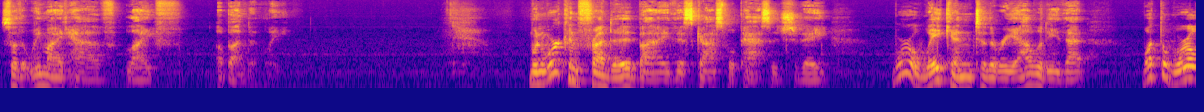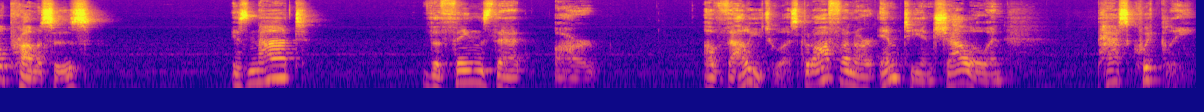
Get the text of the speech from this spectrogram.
so that we might have life abundantly. When we're confronted by this gospel passage today, we're awakened to the reality that what the world promises is not the things that are of value to us, but often are empty and shallow and pass quickly.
